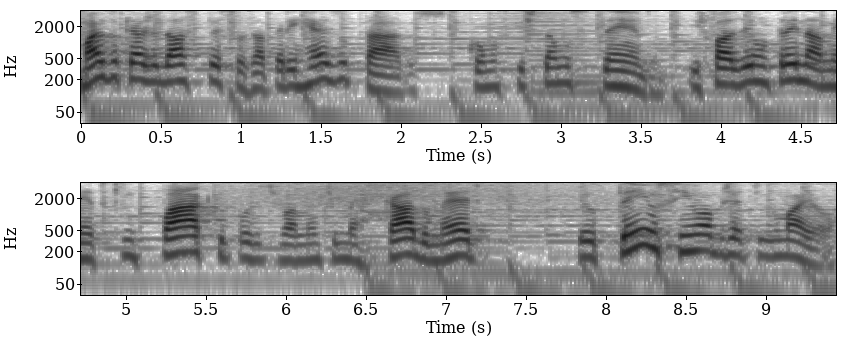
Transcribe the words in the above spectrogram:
Mais do que ajudar as pessoas a terem resultados como os que estamos tendo e fazer um treinamento que impacte positivamente o mercado médico, eu tenho sim um objetivo maior:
